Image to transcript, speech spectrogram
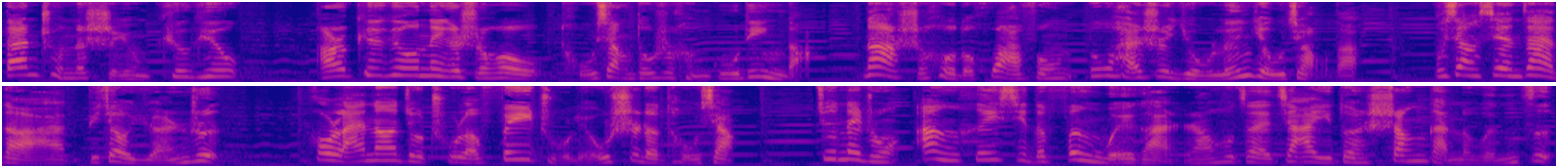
单纯的使用 QQ，而 QQ 那个时候头像都是很固定的，那时候的画风都还是有棱有角的。不像现在的啊比较圆润，后来呢就出了非主流式的头像，就那种暗黑系的氛围感，然后再加一段伤感的文字，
